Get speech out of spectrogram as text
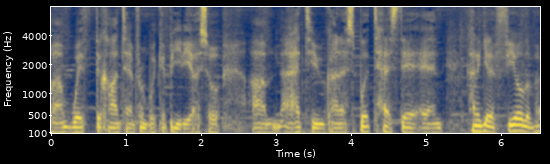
um, with the content from Wikipedia. So um, I had to kind of split test it and kind of get a feel of,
